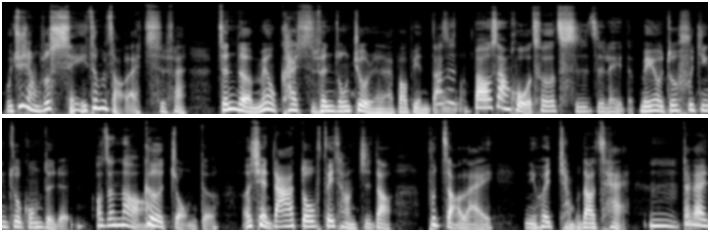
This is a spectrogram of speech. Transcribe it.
我就想说，谁这么早来吃饭？真的没有开十分钟就有人来包便当，但是包上火车吃之类的，没有，就附近做工的人哦，真的、哦、各种的，而且大家都非常知道，不早来你会抢不到菜。嗯，大概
